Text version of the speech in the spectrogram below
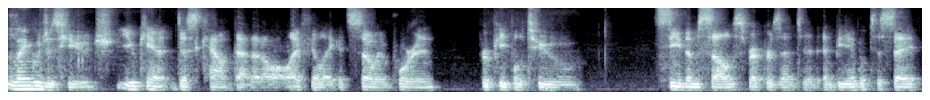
Language is huge. You can't discount that at all. I feel like it's so important for people to see themselves represented and be able to say,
